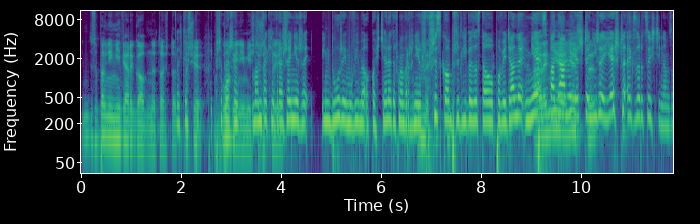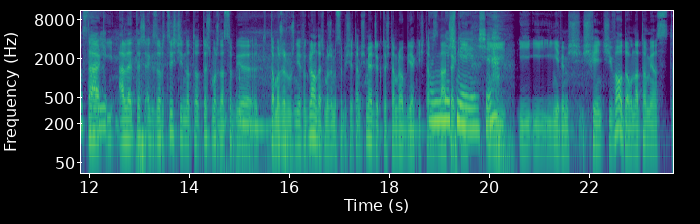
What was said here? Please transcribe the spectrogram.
zupełnie niewiarygodny. To, to, to, to się w głowie nie mieści. Mam takie wrażenie, jest... że im dłużej mówimy o kościele, to już mam wrażenie, że już wszystko obrzydliwe zostało powiedziane. Nie, ale spadamy nie, jeszcze... jeszcze... niżej, jeszcze egzorcyści nam zostali. Tak, i, ale też egzorcyści, no to też można sobie, to może różnie wyglądać, możemy sobie się tam śmiać, że ktoś tam robi jakiś tam no, znaczek nie śmieje i, się. I, i, i, nie wiem, święci wodą, natomiast...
